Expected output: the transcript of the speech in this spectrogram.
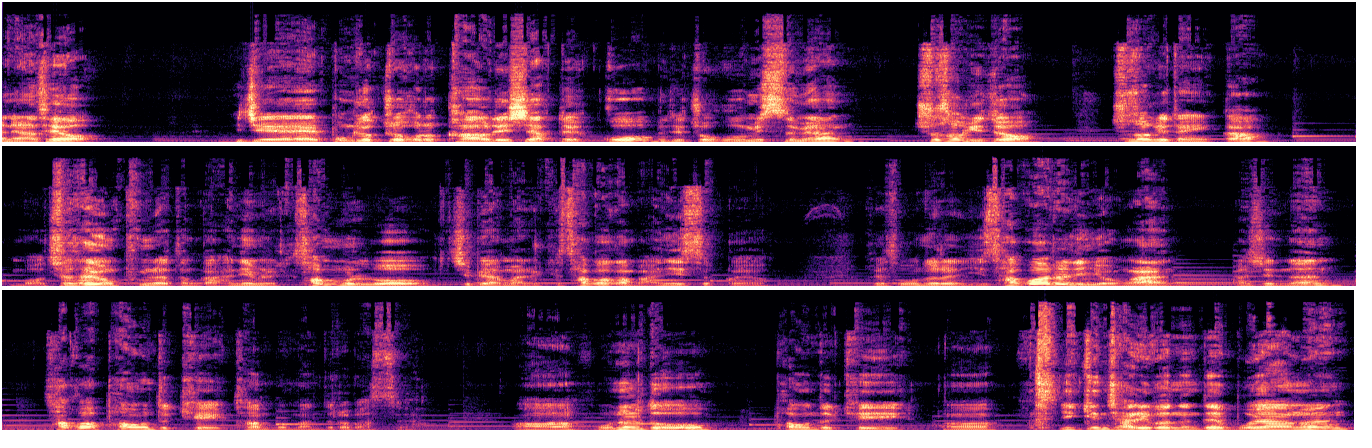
안녕하세요. 이제 본격적으로 가을이 시작됐고 이제 조금 있으면 추석이죠. 추석이 되니까 뭐 제사용품이라든가 아니면 이렇게 선물로 집에 아마 이렇게 사과가 많이 있을 거예요. 그래서 오늘은 이 사과를 이용한 맛있는 사과 파운드 케이크 한번 만들어 봤어요. 어, 오늘도 파운드 케이크 어, 있긴 잘 익었는데 모양은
